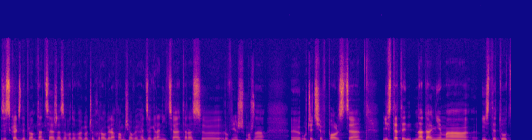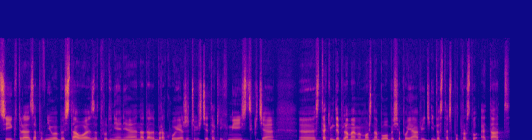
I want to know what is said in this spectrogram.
zyskać dyplom tancerza zawodowego czy choreografa, musiał wyjechać za granicę. Teraz również można Y, uczyć się w Polsce. Niestety nadal nie ma instytucji, które zapewniłyby stałe zatrudnienie. Nadal brakuje rzeczywiście takich miejsc, gdzie y, z takim dyplomem można byłoby się pojawić i dostać po prostu etat.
